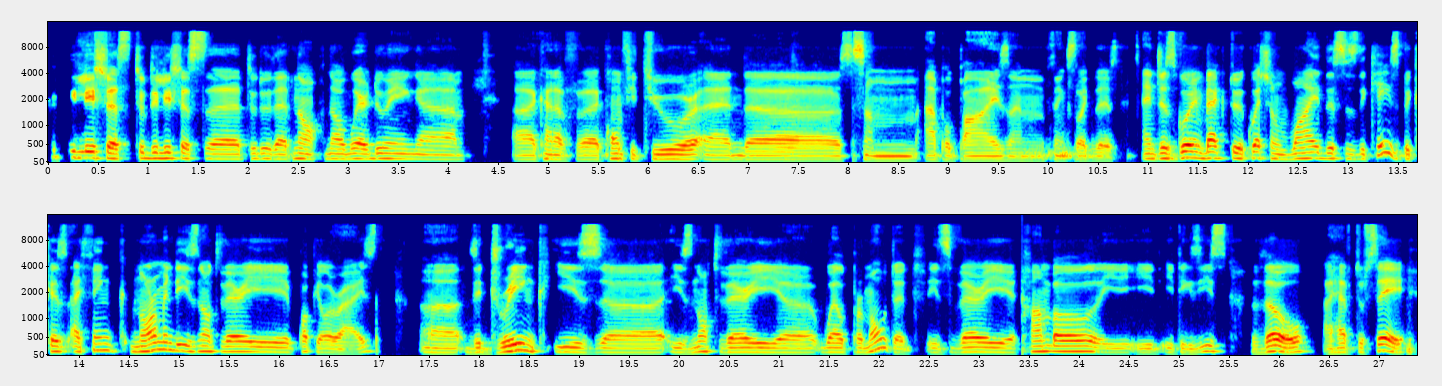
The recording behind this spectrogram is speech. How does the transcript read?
too delicious, too delicious uh, to do that. No, no, we're doing. Um, uh, kind of uh, confiture and uh, some apple pies and things like this. And just going back to a question why this is the case, because I think Normandy is not very popularized. Uh, the drink is uh, is not very uh, well promoted. It's very humble. It, it, it exists, though I have to say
